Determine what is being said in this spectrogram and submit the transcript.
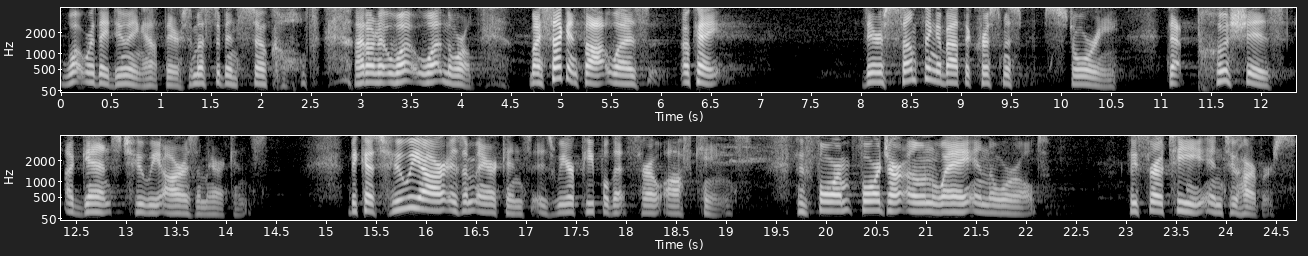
What were they doing out there? It must have been so cold. I don't know what what in the world. My second thought was, okay, there's something about the Christmas story that pushes against who we are as Americans. Because who we are as Americans is we are people that throw off kings, who form, forge our own way in the world, who throw tea into harbors,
